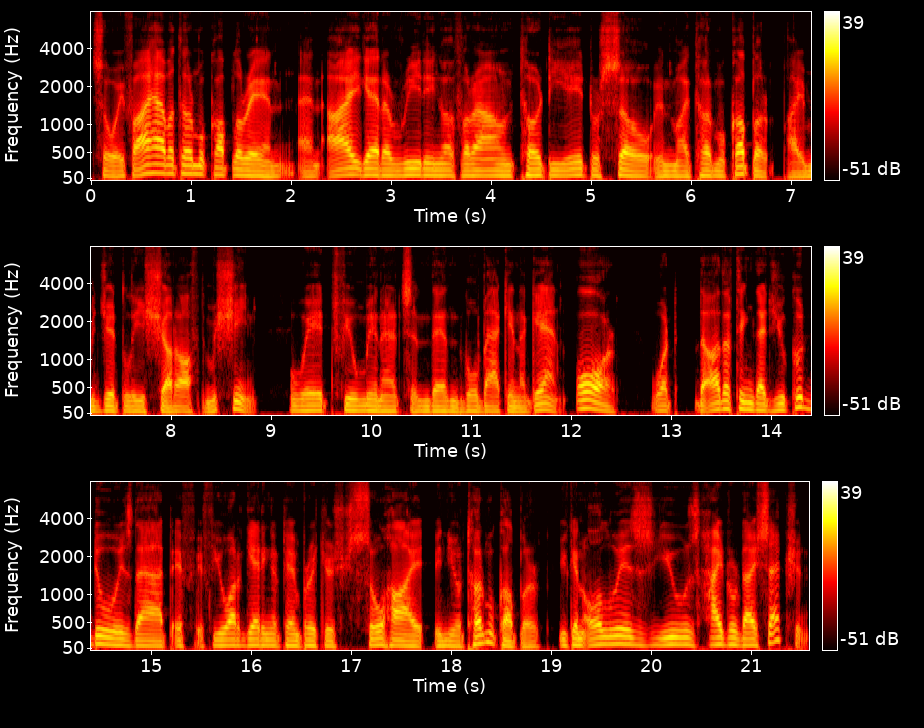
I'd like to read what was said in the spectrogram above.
So if I have a thermocoupler in and I get a reading of around 38 or so in my thermocoupler, I immediately shut off the machine, wait a few minutes and then go back in again. Or what the other thing that you could do is that if, if you are getting a temperature so high in your thermocoupler, you can always use hydrodissection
